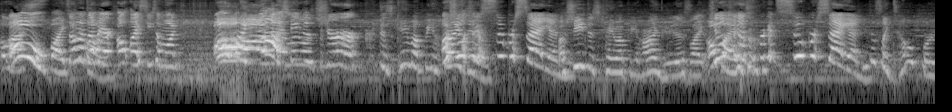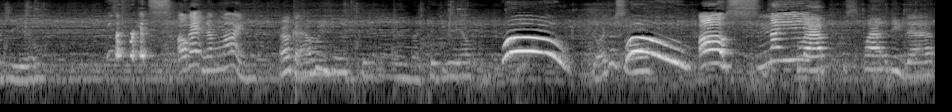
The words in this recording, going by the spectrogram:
Oh, gosh. Oh my Someone's god! up here. Oh, I see someone. Oh, oh my that god! little jerk. She just came up behind Oh, she looks you. like a Super Saiyan. oh, she just came up behind you, just like She oh looks my. like a freaking Super Saiyan. he just like teleported you. He's a freaking. Okay, never mind. Okay, how many did in that kid's video? Woo! Do I just Woo! Oh, snipe! slap splatty that?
